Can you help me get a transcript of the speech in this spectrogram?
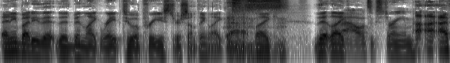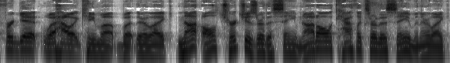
anybody that, that had been like raped to a priest or something like that. like, that like, Wow, it's extreme. I, I forget what, how it came up, but they're like, not all churches are the same. Not all Catholics are the same. And they're like,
